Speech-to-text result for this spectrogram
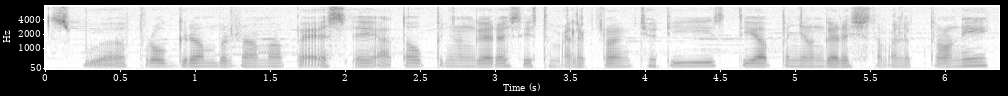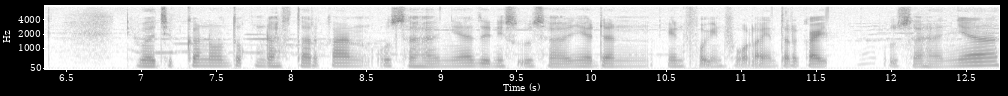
sebuah program bernama PSE atau penyelenggara sistem elektronik. Jadi, setiap penyelenggara sistem elektronik diwajibkan untuk mendaftarkan usahanya, jenis usahanya dan info-info lain terkait usahanya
